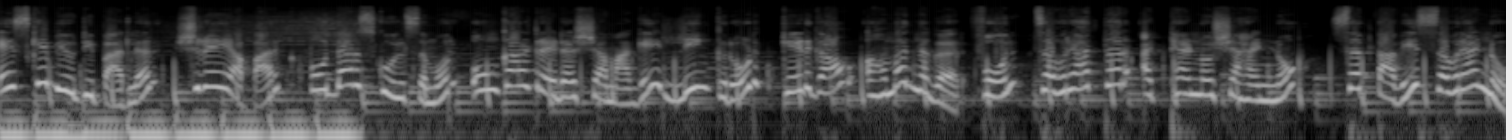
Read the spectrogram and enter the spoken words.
S K beauty parlour Shreya park Podar school समोर ओंकार ट्रेडर्सच्या मागे link road Kedgaon Ahmednagar. Phone चौऱ्याहत्तर अठ्ठ्याण्णव शहाण्णव सत्तावीस चौऱ्याण्णव.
